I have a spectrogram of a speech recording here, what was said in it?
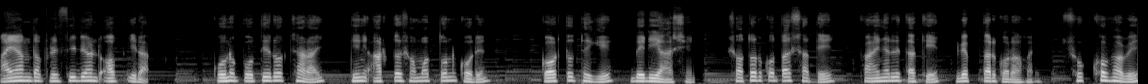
I am the president of Iraq. কোনো প্রতিরোধ ছাড়াই তিনি আত্মসমর্পণ করেন, গর্ত থেকে বেরিয়ে আসেন। সতর্কতার সাথে ফাইনালি তাকে গ্রেপ্তার করা হয়। সূক্ষ্মভাবে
